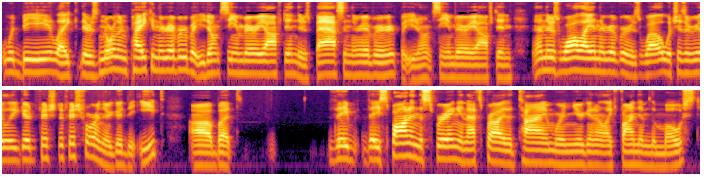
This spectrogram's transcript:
would be like there's northern pike in the river, but you don't see them very often. There's bass in the river, but you don't see them very often. And then there's walleye in the river as well, which is a really good fish to fish for, and they're good to eat. Uh, but they they spawn in the spring, and that's probably the time when you're gonna like find them the most.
